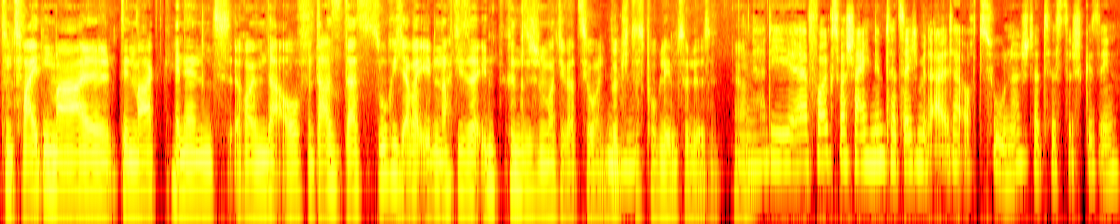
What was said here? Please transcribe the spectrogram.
zum zweiten Mal den Markt kennend, räumen da auf. Und da das suche ich aber eben nach dieser intrinsischen Motivation, mhm. wirklich das Problem zu lösen. Ja. ja, die Erfolgswahrscheinlich nimmt tatsächlich mit Alter auch zu, ne, statistisch gesehen.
